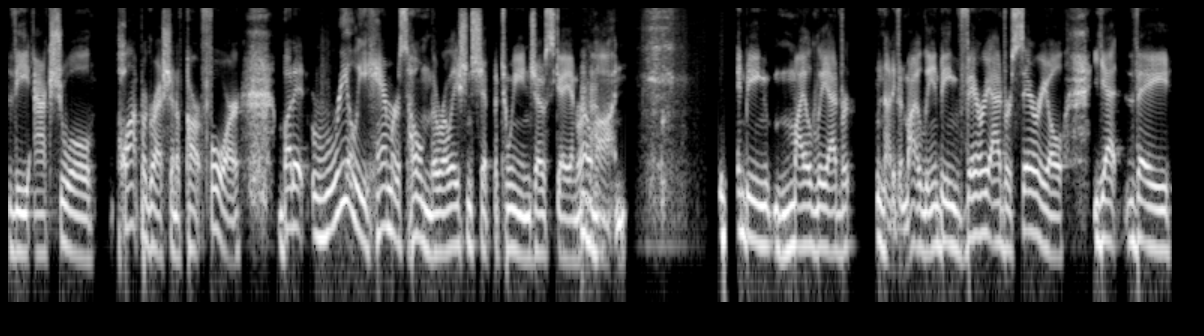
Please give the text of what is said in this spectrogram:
the actual plot progression of part 4 but it really hammers home the relationship between Josuke and Mhm. Rohan in being mildly adver- not even mildly and being very adversarial yet they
